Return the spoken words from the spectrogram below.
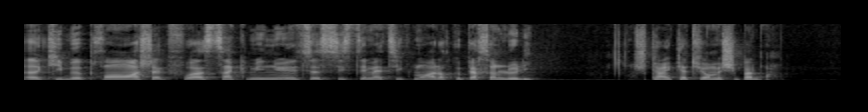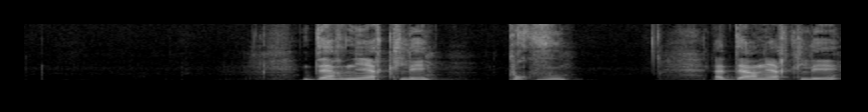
euh, qui me prend à chaque fois 5 minutes systématiquement alors que personne ne le lit? Je caricature, mais je suis pas loin. Dernière clé pour vous. La dernière clé,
